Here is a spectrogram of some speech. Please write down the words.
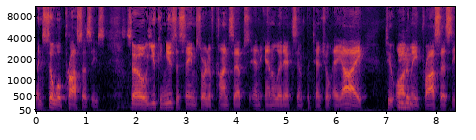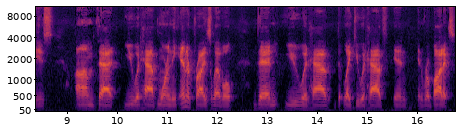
and so will processes. So, you can use the same sort of concepts and analytics and potential AI to mm-hmm. automate mm-hmm. processes um, that you would have more in the enterprise level than you would have, like you would have in, in robotics.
